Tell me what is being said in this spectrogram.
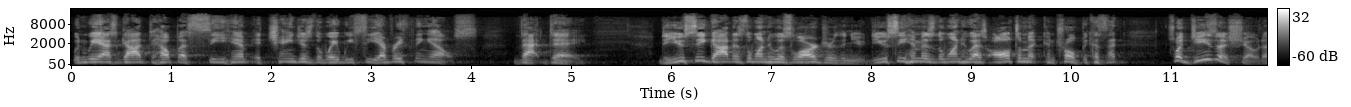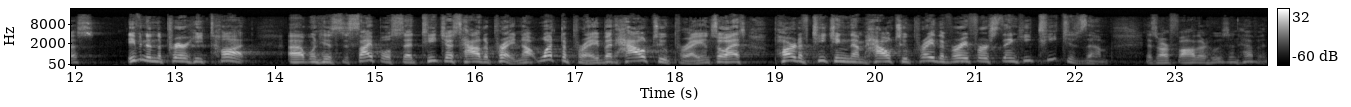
When we ask God to help us see Him, it changes the way we see everything else that day. Do you see God as the one who is larger than you? Do you see Him as the one who has ultimate control? Because that, that's what Jesus showed us. Even in the prayer he taught uh, when his disciples said, Teach us how to pray. Not what to pray, but how to pray. And so, as part of teaching them how to pray, the very first thing he teaches them is Our Father who's in heaven.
